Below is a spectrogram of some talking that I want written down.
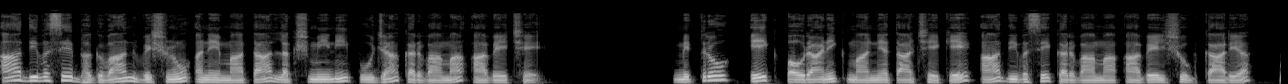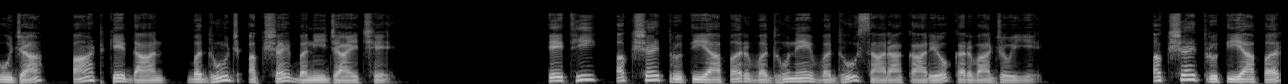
આ દિવસે ભગવાન વિષ્ણુ અને માતા લક્ષ્મીની પૂજા કરવામાં આવે છે. મિત્રો, એક પૌરાણિક માન્યતા છે કે આ દિવસે કરવામાં આવેલ શુભ કાર્ય, પૂજા, પાઠ કે દાન બધું જ અક્ષય બની જાય છે. તેથી અક્ષય તૃતીયા પર વધુને વધુ સારા કાર્યો કરવા જોઈએ. અક્ષય તૃતીયા પર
